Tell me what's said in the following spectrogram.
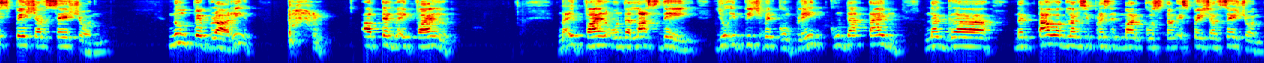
special session nung February after na i-file na i-file on the last day yung impeachment complaint. Kung that time nag ah, nagtawag lang si President Marcos ng special session,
